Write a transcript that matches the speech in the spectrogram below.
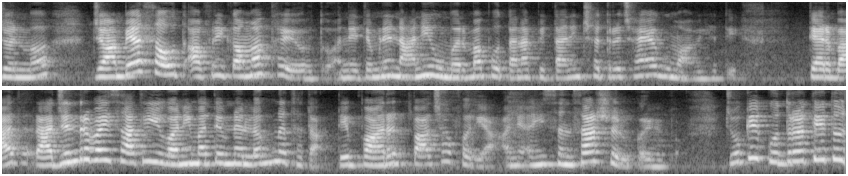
જન્મ જાંબિયા, સાઉથ આફ્રિકામાં થયો હતો અને તેમણે નાની ઉંમરમાં પોતાના પિતાની છત્રછાયા ગુમાવી હતી. ત્યારબાદ રાજેન્દ્રભાઈ સાથે યુવાનીમાં તેમના લગ્ન થતાં તે ભારત પાછા ફર્યા અને અહીં સંસાર શરૂ કર્યો હતો. જોકે કુદરતે તો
